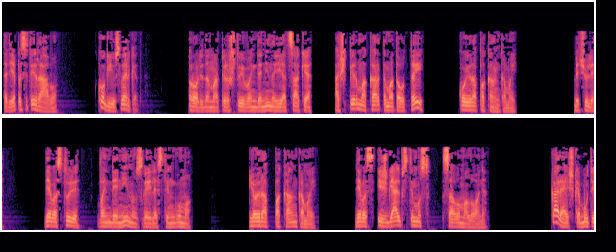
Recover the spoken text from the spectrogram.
Tad jie pasiteiravo. Kogi jūs verkiat? Rodydama pirštų į vandeniną, jie atsakė, aš pirmą kartą matau tai, ko yra pakankamai. Bičiuli, Dievas turi vandeninus gailestingumo. Jo yra pakankamai. Dievas išgelbstimus savo malonę. Ką reiškia būti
